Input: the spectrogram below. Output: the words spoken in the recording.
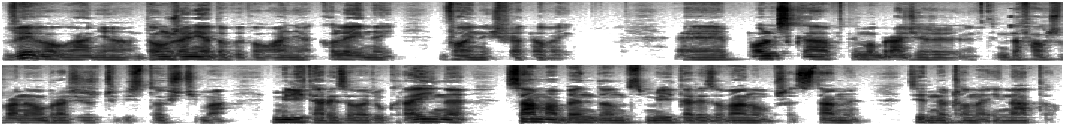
wywołania, dążenia do wywołania kolejnej wojny światowej. Polska w tym obrazie, w tym zafałszowanym obrazie rzeczywistości ma militaryzować Ukrainę, sama będąc militaryzowaną przez Stany Zjednoczone i NATO.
